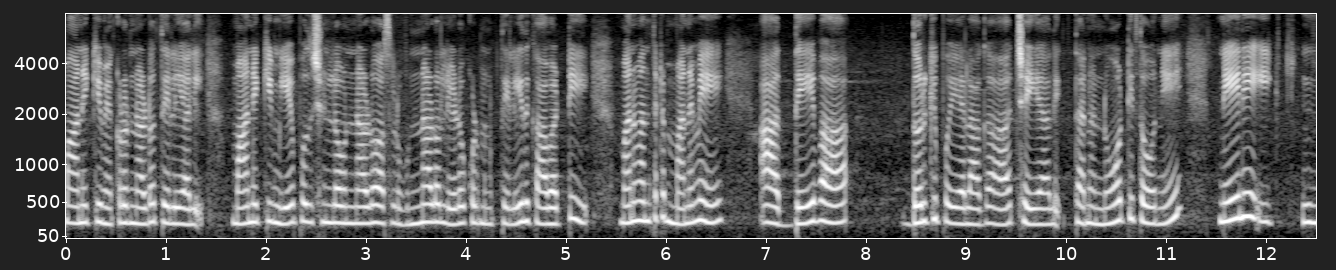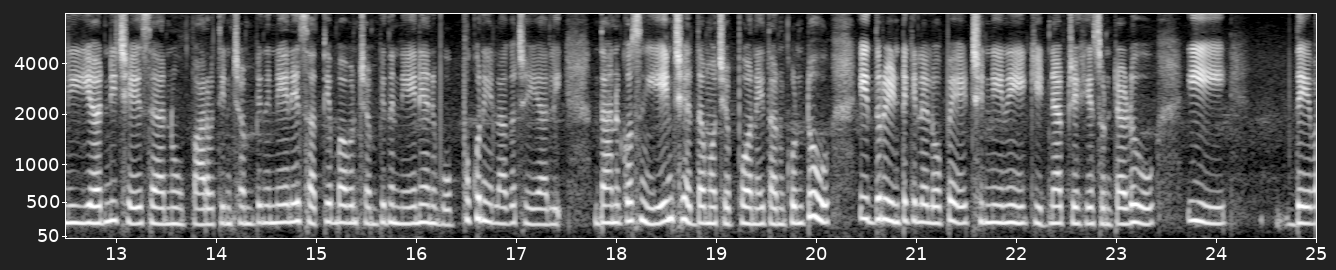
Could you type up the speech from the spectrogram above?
మాణిక్యం ఎక్కడున్నాడో తెలియాలి. మాణిక్యం ఏ పొజిషన్లో ఉన్నాడో అసలు ఉన్నాడో లేడో కూడా మనకు తెలియదు కాబట్టి మనమంతటా మనమే ఆ దేవ దొరికిపోయేలాగా చేయాలి. తన నోటితోనే నేనే ఈ ఇవన్నీ చేశాను పార్వతిని చంపింది నేనే సత్యభావం చంపింది నేనే అని ఒప్పుకునేలాగా చేయాలి. దానికోసం ఏం చేద్దామో చెప్పు అనేది అనుకుంటూ ఇద్దరు ఇంటికి లోపే చిన్నిని కిడ్నాప్ చేసేసి ఉంటాడు ఈ దేవ.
